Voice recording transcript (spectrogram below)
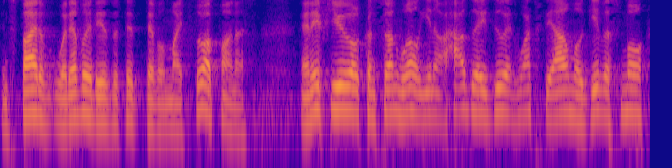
in spite of whatever it is that the devil might throw upon us. And if you are concerned, well, you know, how do I do it? What's the armor? Give us more.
